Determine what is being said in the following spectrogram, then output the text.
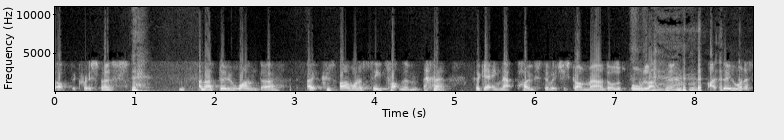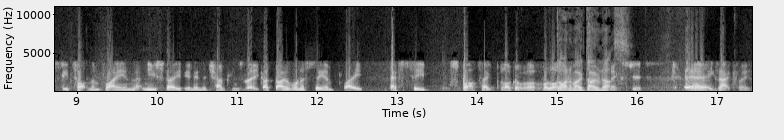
after Christmas. and I do wonder, because I want to see Tottenham forgetting that poster which has gone round all, all London. I do want to see Tottenham play in that new stadium in the Champions League. I don't want to see them play FC Spartak Blogger Dynamo Donuts. next year. Yeah, exactly.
